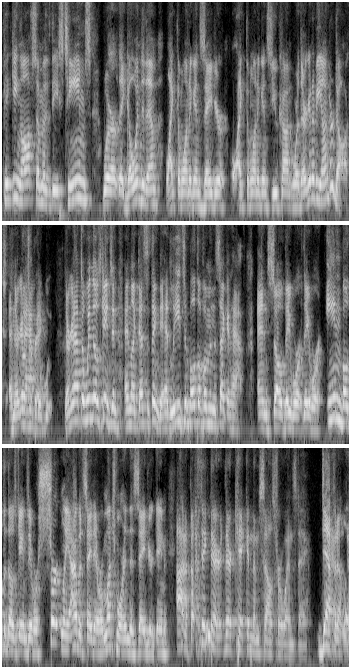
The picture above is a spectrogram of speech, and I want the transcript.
picking off some of these teams where they go into them, like the one against Xavier, like the one against UConn, where they're going to be underdogs and they're going to have to they're gonna have to win those games, and and like that's the thing. They had leads in both of them in the second half, and so they were they were in both of those games. They were certainly, I would say, they were much more in the Xavier game. I, I think they're they're kicking themselves for Wednesday. Definitely,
